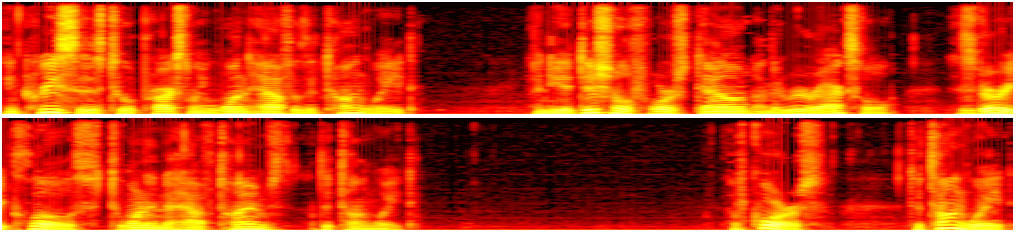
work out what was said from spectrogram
increases to approximately one-half of the tongue weight, and the additional force down on the rear axle is very close to one and a half times the tongue weight. Of course, the tongue weight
